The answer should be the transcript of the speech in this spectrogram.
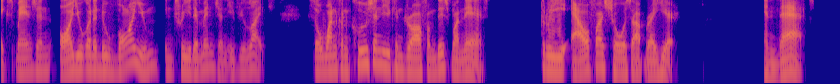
expansion, or you're going to do volume in three dimension if you like. So one conclusion you can draw from this one is 3 alpha shows up right here. And that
